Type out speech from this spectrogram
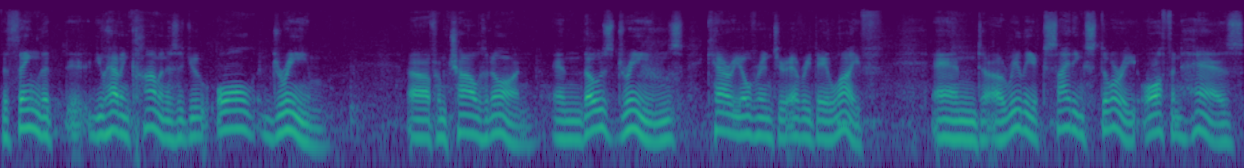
the thing that uh, you have in common is that you all dream uh, from childhood on, and those dreams carry over into your everyday life. And a really exciting story often has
